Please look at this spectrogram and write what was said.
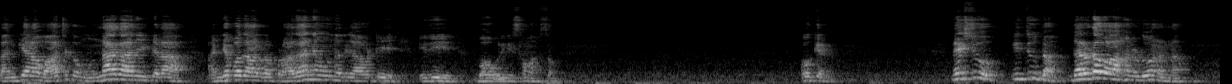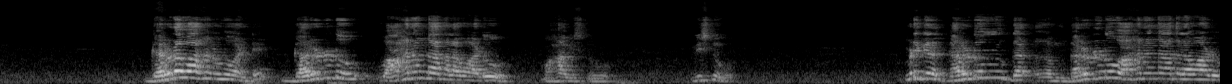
సంఖ్యావాచకం ఉన్నా కానీ ఇక్కడ అన్యపదార్థ ప్రాధాన్యం ఉన్నది కాబట్టి ఇది బౌరీ సమాసం. ఓకే. నెక్స్ట్ ఇది చూద్దాం. గరుడ వాహనుడు అని అన్నా. గరుడ వాహనుడు అంటే గరుడు వాహనంగా కలవాడు మహావిష్ణువు. విష్ణువు. మరి ఇక్కడ గరుడు గరుడు వాహనంగా కలవాడు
